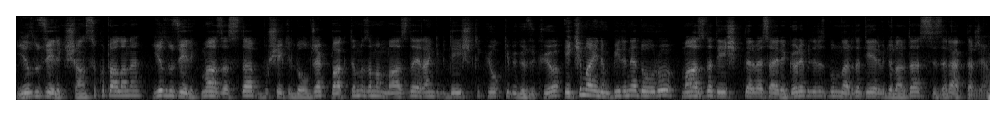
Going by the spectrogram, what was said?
yıldız üyelik şansı kutu alanı, yıldız üyelik mağazası da bu şekilde olacak. Baktığımız zaman mağazada herhangi bir değişiklik yok gibi gözüküyor. Ekim ayının birine doğru mağazada değişiklikler vesaire görebiliriz. Bunları da diğer videolarda sizlere aktaracağım.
